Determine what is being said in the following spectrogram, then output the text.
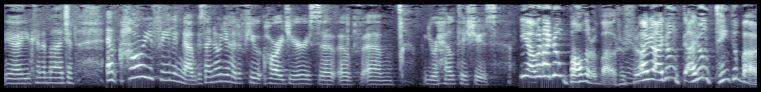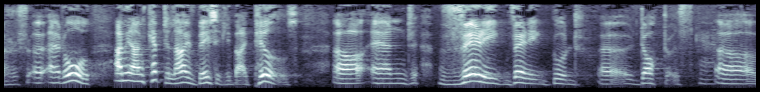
Yeah, yeah, you can imagine. Um, how are you feeling now? Because I know you had a few hard years of, of um, your health issues. Yeah, well, I don't bother about it. Yeah. I, I, don't. I don't think about it uh, at all. I mean, I'm kept alive basically by pills uh, and very, very good uh, doctors. Yeah. Uh,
